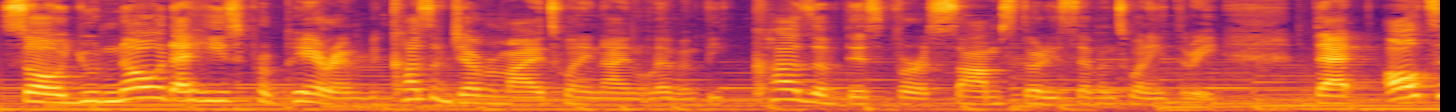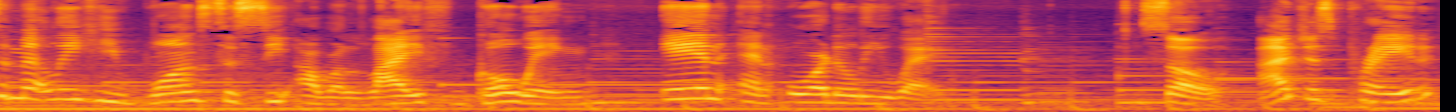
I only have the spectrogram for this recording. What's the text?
So you know that he's preparing because of Jeremiah 29 11, because of this verse, Psalms 37 23, that ultimately he wants to see our life going in an orderly way. So I just prayed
